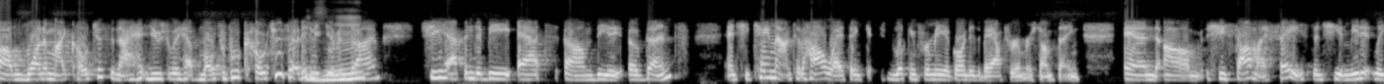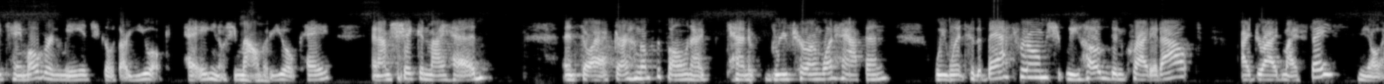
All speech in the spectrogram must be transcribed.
um, one of my coaches, and I usually have multiple coaches at any mm-hmm. given time. She happened to be at um, the event, and she came out into the hallway, I think, looking for me or going to the bathroom or something. And um, she saw my face, and she immediately came over to me and she goes, "Are you okay?" You know, she mouthed, mm-hmm. "Are you okay?" And I'm shaking my head. And so after I hung up the phone, I kind of briefed her on what happened. We went to the bathroom. She, we hugged and cried it out. I dried my face. You know,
